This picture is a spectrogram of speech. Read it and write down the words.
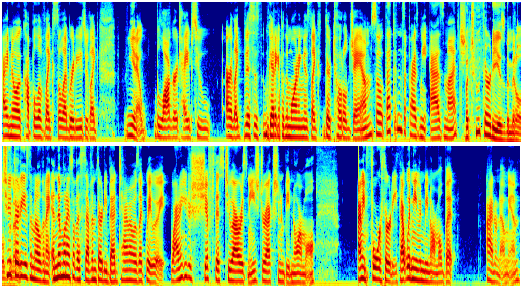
I know a couple of like celebrities or like you know, blogger types who are like this is getting up in the morning is like their total jam. So that didn't surprise me as much. But 2:30 is the middle of the night. thirty is the middle of the night, and then when I saw the seven thirty bedtime, I was like, wait, wait, wait. Why don't you just shift this two hours in each direction and be normal? I mean, four thirty. That wouldn't even be normal, but I don't know, man.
